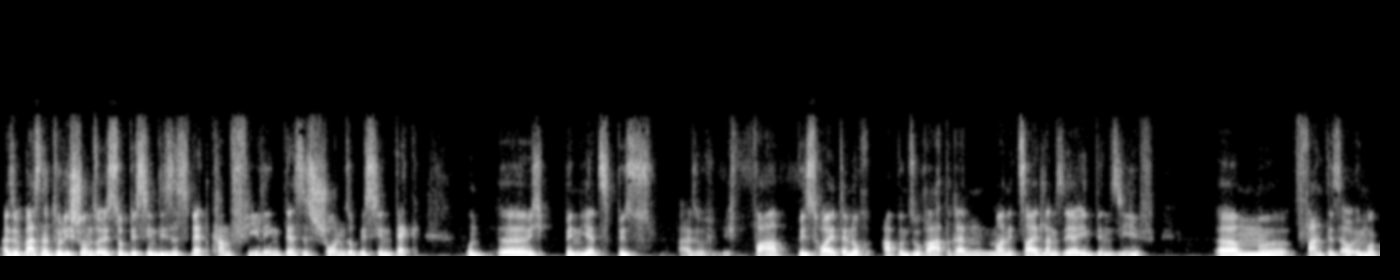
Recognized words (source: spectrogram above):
Also was natürlich schon so ist, so ein bisschen dieses Wettkampf-Feeling, das ist schon so ein bisschen weg. Und äh, ich bin jetzt bis also ich fahre bis heute noch ab und zu Radrennen, mal eine Zeit lang sehr intensiv. Ähm, fand es auch immer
